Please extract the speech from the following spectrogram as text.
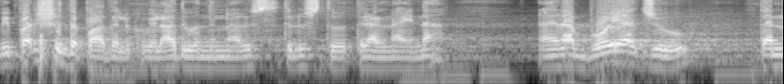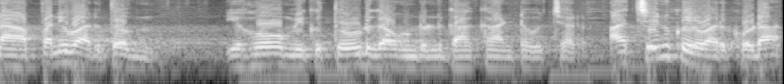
మీ పరిశుద్ధ పాదాలకు వేలాది వందనాలు స్థుతులు స్తోత్రాలు నాయన. నాయన బోయాజు తన పనివారితో యహో మీకు తోడుగా ఉండును గాక అంటూ వచ్చారు. ఆ చేనుకోయే వారు కూడా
